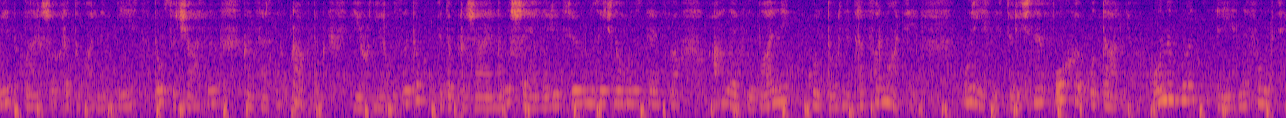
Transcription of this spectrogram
від перших ритуальних дійств до сучасних концертних практик. Їхній розвиток відображає не лише еволюцію музичного мистецтва, але й глобальні культурні трансформації. У різні історичні епохи ударні виконували різні функції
